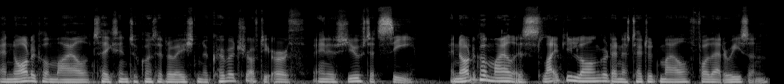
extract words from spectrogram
A nautical mile takes into consideration the curvature of the Earth and is used at sea. A nautical mile is slightly longer than a statute mile for that reason.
